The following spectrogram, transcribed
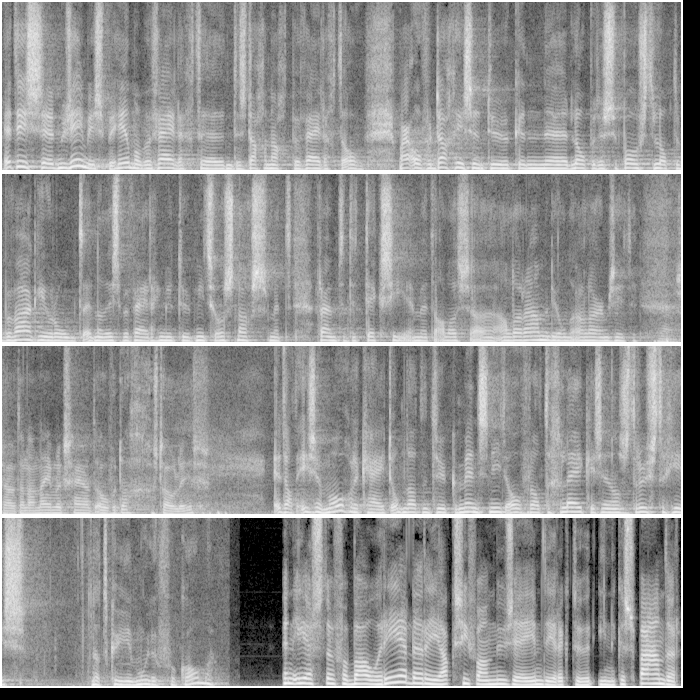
Het, is, het museum is helemaal beveiligd, het is dag en nacht beveiligd. Maar overdag is er natuurlijk een, uh, lopen de supposten, loopt de bewaking rond. En dan is de beveiliging natuurlijk niet zoals s'nachts met ruimtedetectie en met alles, alle ramen die onder alarm zitten. Ja, zou het dan aannemelijk zijn dat het overdag gestolen is? Dat is een mogelijkheid, omdat natuurlijk een mens niet overal tegelijk is. En als het rustig is, dat kun je moeilijk voorkomen. Een eerste verbouwereerde reactie van museumdirecteur Ineke Spaander.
